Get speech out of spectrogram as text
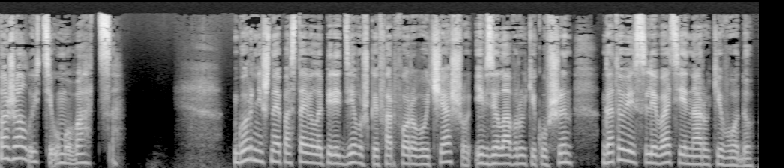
Пожалуйте умываться». Горничная поставила перед девушкой фарфоровую чашу и взяла в руки кувшин, готовясь сливать ей на руки воду.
